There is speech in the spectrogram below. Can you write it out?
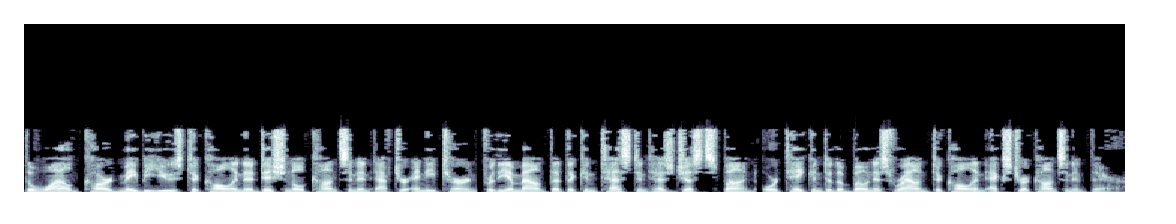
The wild card may be used to call an additional consonant after any turn for the amount that the contestant has just spun or taken to the bonus round to call an extra consonant there.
